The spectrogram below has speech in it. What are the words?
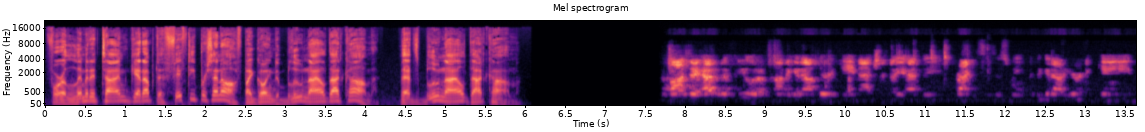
For a limited time, get up to 50% off by going to BlueNile.com. That's BlueNile.com. DeVonta, how did it feel to kind of get out there in game action? I know you had the practices this week, but to get out here in a game,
